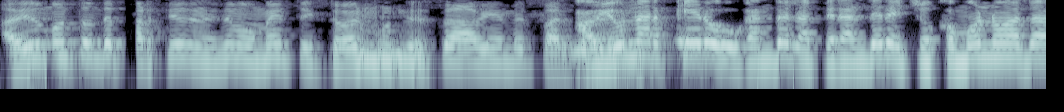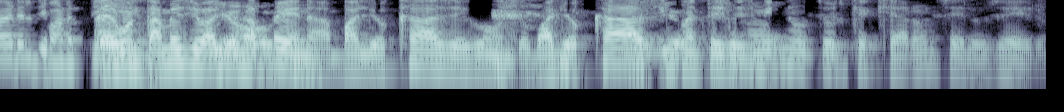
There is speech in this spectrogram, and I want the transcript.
Había un montón de partidos en ese momento y todo el mundo estaba viendo el partido. Había un arquero jugando de lateral derecho. ¿Cómo no vas a ver el partido? pregúntame si valió la pena. Valió cada segundo, valió cada Valió 56 cada minutos que quedaron 0-0.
